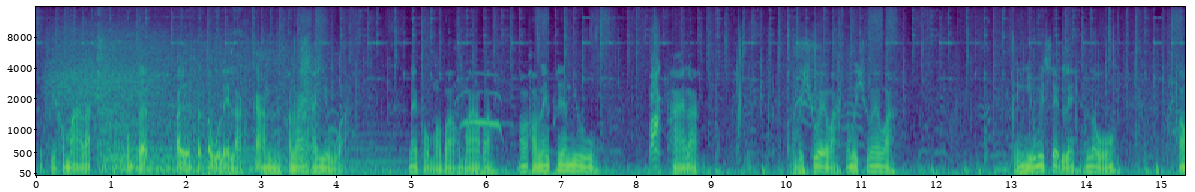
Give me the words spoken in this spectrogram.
โอเคเขามาละ ผมก็เปิดประตูเลยลักกันเขาไล่ใครอยู่อะไล่ผมมาเปล่ามาเปล่า เอาเขาไล่เพื่อนอยู่ปังหายละต้องไปช่วยว่ะ ต้องไปช่วยว่ะ ยังหิวไม่เสร็จเลยฮัลโหล เอา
